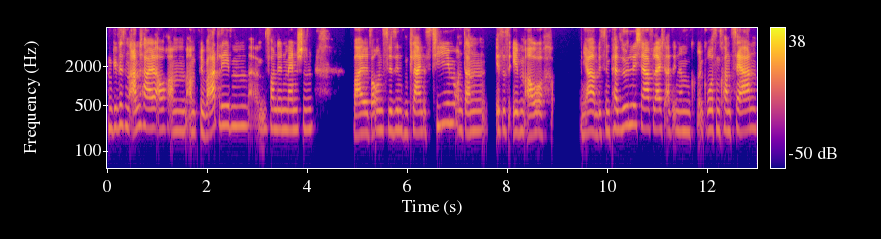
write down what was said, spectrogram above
einen gewissen Anteil auch am, am Privatleben ähm, von den Menschen weil bei uns, wir sind ein kleines Team und dann ist es eben auch, ja, ein bisschen persönlicher vielleicht als in einem großen Konzern,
